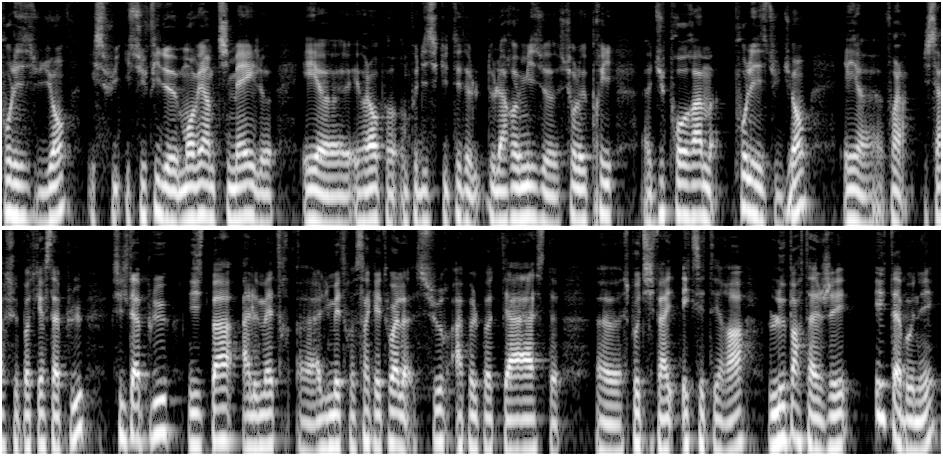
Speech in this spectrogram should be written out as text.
pour les étudiants. Il, suffit, de m'envoyer un petit mail et, voilà on peut, discuter de, la remise sur le prix du programme pour les étudiants. Et voilà, j'espère que ce podcast t'a plu. S'il t'a plu, n'hésite pas à le mettre, à lui mettre 5 étoiles sur Apple Podcast, Spotify, etc. Le partager et t'abonner.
